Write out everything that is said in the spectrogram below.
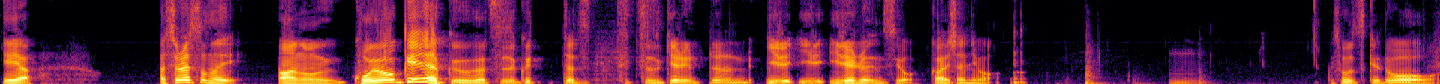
いや、あそれはその、あの、雇用契約が続くっちゃつ続ける、入れ入れるんですよ、会社には。うん。そうですけど、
